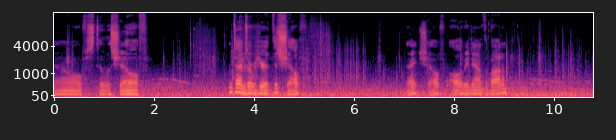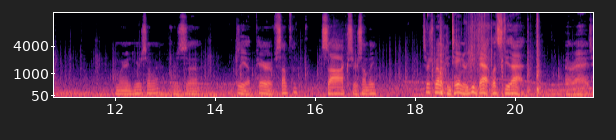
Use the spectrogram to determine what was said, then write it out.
Shelf. Still a shelf. Sometimes over here at this shelf. Right, shelf. All the way down at the bottom. Somewhere in here somewhere. There's uh, usually a pair of something. Socks or something. Search metal container. You bet. Let's do that. Alright.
